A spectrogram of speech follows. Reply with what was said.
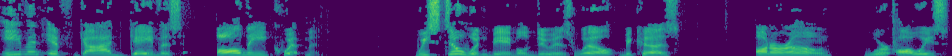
even if God gave us all the equipment, we still wouldn't be able to do His will because on our own, we're always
